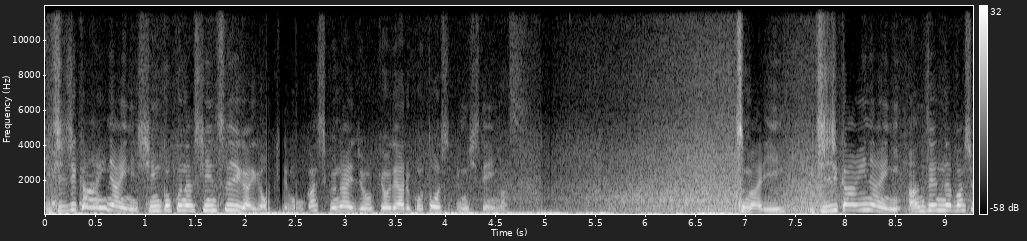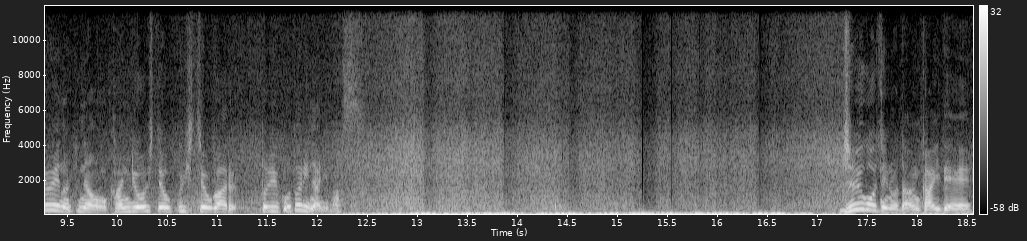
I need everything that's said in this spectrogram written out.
1時間以内に深刻な浸水害が起きてもおかしくない状況であることを意味しています。つまり1時間以内に安全な場所への避難を完了しておく必要があるということになります。15時の段階で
